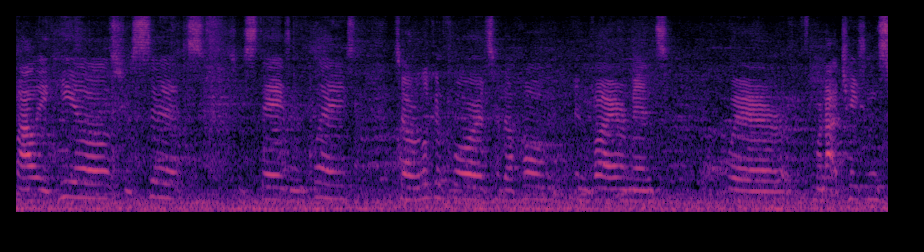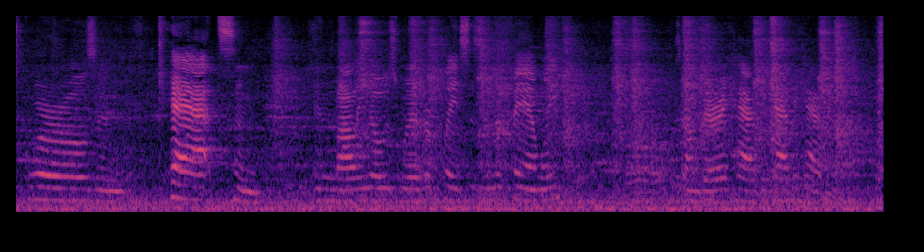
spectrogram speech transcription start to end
Molly heels, she sits, she stays in place. So we're looking forward to the home environment where we're not chasing squirrels and cats and, and Molly knows where her place is in the family. So I'm very happy, happy, happy.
